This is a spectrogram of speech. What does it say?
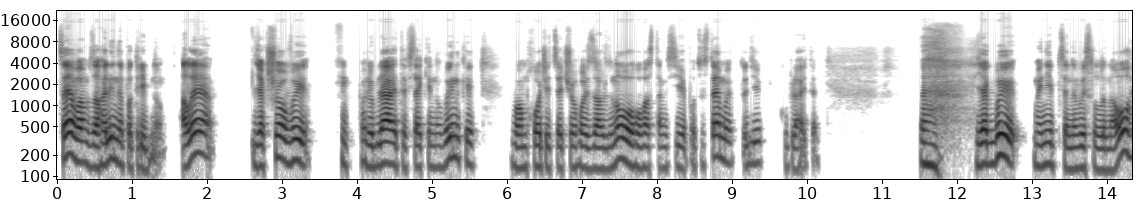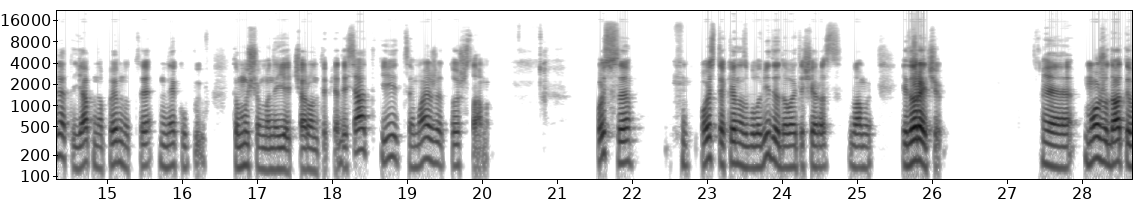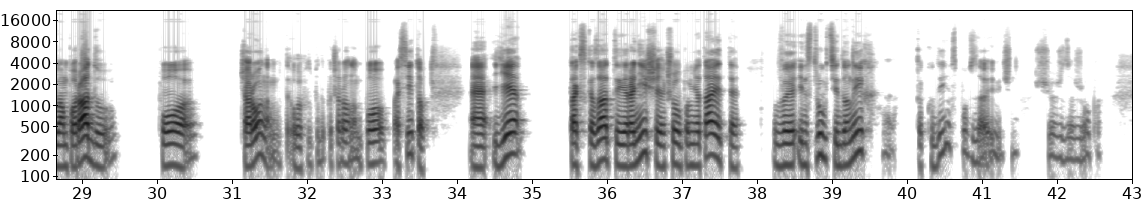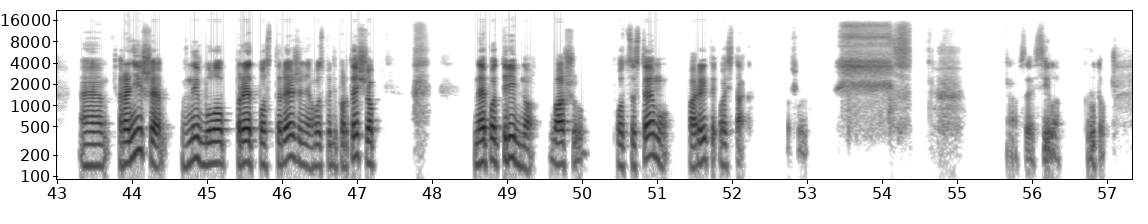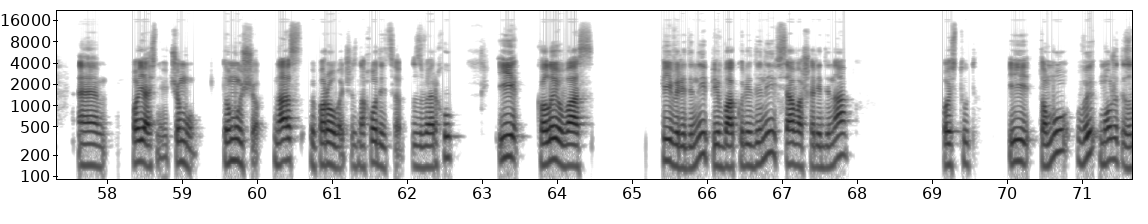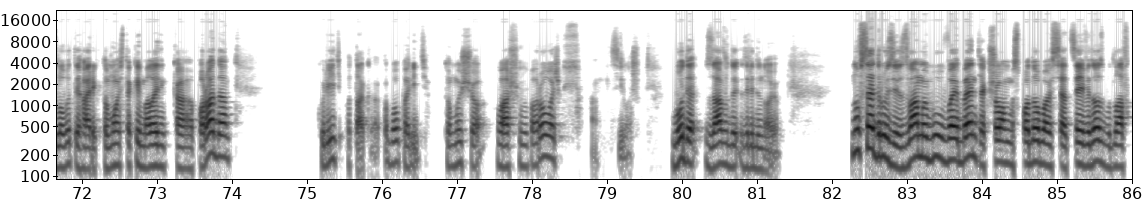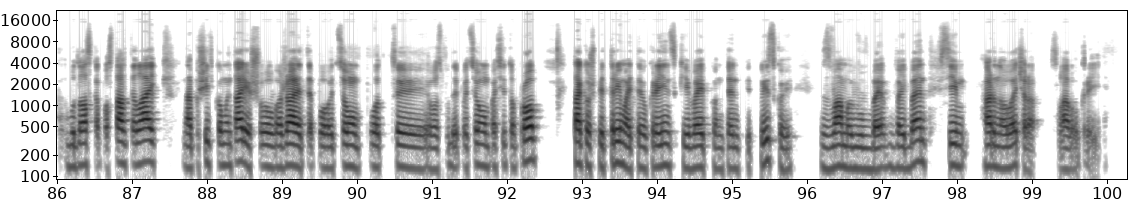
Це вам взагалі не потрібно. Але якщо ви полюбляєте всякі новинки, вам хочеться чогось завжди нового, у вас там всі є подсистеми, тоді купляйте. Якби мені б це не вислали на огляд, я б, напевно, це не купив. Тому що в мене є Charon T50 і це майже то ж саме. Ось все. Ось таке у нас було відео. Давайте ще раз з вами. І до речі, е, можу дати вам пораду по чаронам, о, господи, по чаронам, по пасіто. Е, є, так сказати, раніше, якщо ви пам'ятаєте, в інструкції до них. Так куди я сповзаю вічно? Що ж за жопа? Е, раніше в них було предпостереження, господи, про те, що не потрібно вашу подсистему парити ось так. Все, сіла. Круто. Е, пояснюю, чому. Тому що у нас випаровувач знаходиться зверху, і коли у вас пів рідини, півбаку рідини, вся ваша рідина ось тут. І тому ви можете зловити гарік. Тому ось така маленька порада. Куріть отак або паріть, тому що ваш випаровувач а, сіла ж, буде завжди з рідиною. Ну, все, друзі, з вами був Вайбенд. Якщо вам сподобався цей відос, будь ласка, будь ласка, поставте лайк, напишіть коментарі, що ви вважаєте по цьому под, господи, по цьому Pasito Pro. Також підтримайте український вейп-контент підпискою. З вами був Вайбенд. Всім гарного вечора. Слава Україні!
